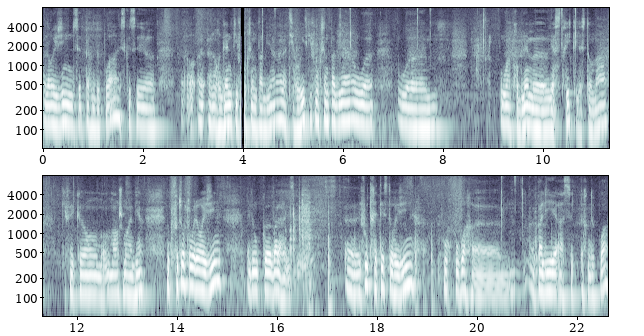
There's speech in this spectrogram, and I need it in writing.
à l'origine de cette perte de poids. Est-ce que c'est un, organe qui fonctionne pas bien, la thyroïde qui fonctionne pas bien, ou, euh, ou, ou un problème gastrique, l'estomac, qui fait qu'on mange moins bien? Donc il faut toujours trouver l'origine. Et donc voilà, il faut traiter cette origine pour pouvoir pallier à cette perte de poids.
